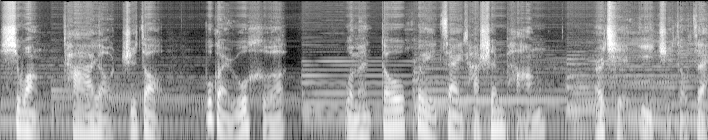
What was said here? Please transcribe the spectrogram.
希望他要知道，不管如何，我们都会在他身旁，而且一直都在。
